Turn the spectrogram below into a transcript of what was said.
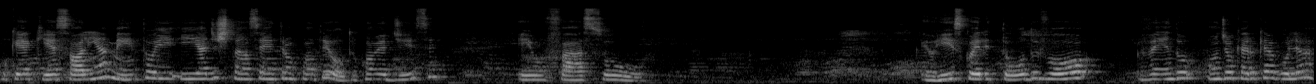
Porque aqui é só alinhamento e, e a distância entre um ponto e outro. Como eu disse, eu faço... Eu risco ele todo e vou vendo onde eu quero que a agulha,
